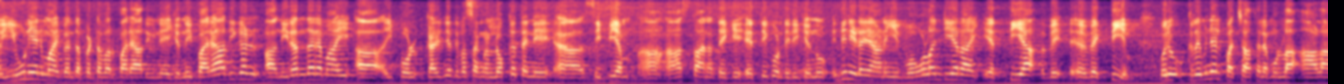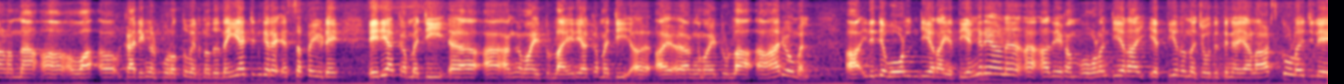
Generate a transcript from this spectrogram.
യൂണിയനുമായി ബന്ധപ്പെട്ടവർ പരാതി ഉന്നയിക്കുന്നു. ഈ പരാതികൾ നിരന്തരമായി ഇപ്പോൾ കഴിഞ്ഞ ദിവസങ്ങളിലൊക്കെ തന്നെ സി പി എം ആസ്ഥാനത്തേക്ക് എത്തിക്കൊണ്ടിരിക്കുന്നു. ഇതിനിടെയാണ് ഈ വോളണ്ടിയറായി എത്തിയ വ്യ- വ്യക്തിയും ഒരു ക്രിമിനൽ പശ്ചാത്തലമുള്ള ആളാണെന്ന കാര്യങ്ങൾ പുറത്തു വരുന്നത്. നെയ്യാറ്റിൻകര എസ് എഫ് ഐയുടെ ഏരിയ കമ്മിറ്റി അംഗമായിട്ടുള്ള ഏരിയ കമ്മിറ്റി അംഗമായിട്ടുള്ള ആരോമൽ ഇതിന്റെ വോളണ്ടിയറായി എത്തി. എങ്ങനെയാണ് അദ്ദേഹം വോളണ്ടിയറായി എത്തിയതെന്ന ചോദ്യത്തിന് അയാൾ ആർട്സ് കോളേജിലെ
